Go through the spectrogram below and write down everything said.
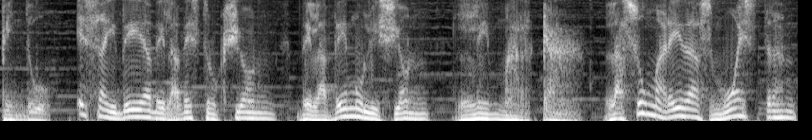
Pindú. Esa idea de la destrucción, de la demolición, le marca. Las humaredas muestran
